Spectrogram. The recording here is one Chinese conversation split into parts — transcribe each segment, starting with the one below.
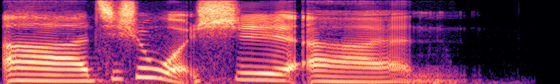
呃，其实我是呃，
